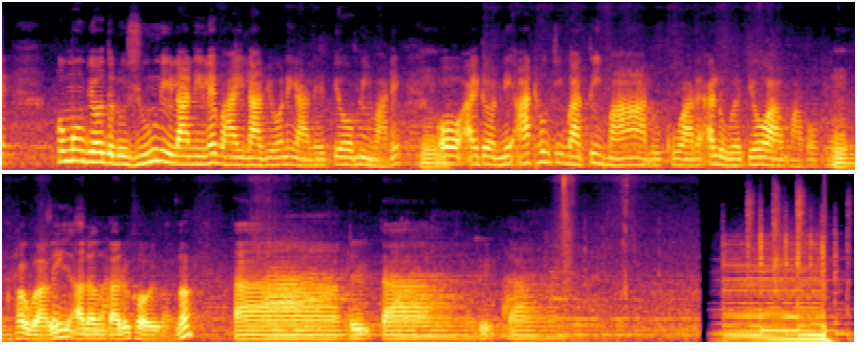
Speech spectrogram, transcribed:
ဖုံဖုံပြောသလိုယူနေလာနေလဲဘာကြီးလာပြောနေရလဲပြောမိပါလေ။အော်အဲ့တော့နေအားထုတ်ကြည့်မှသိမှာလို့ကိုကလည်းအဲ့လိုပဲပြောရမှာပေါ့ဗျာอืมဟုတ်ပါပြီအလုံးသာဓုခေါ်ပြီပါနော်သာဓုသာဓုသာ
